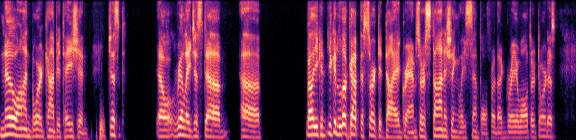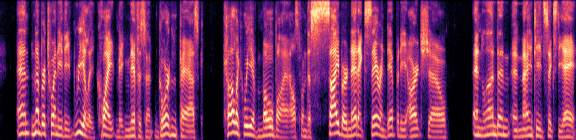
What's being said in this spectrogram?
no onboard computation, just you know, really just uh, uh, well, you can you can look up the circuit diagrams; they're astonishingly simple for the Grey Walter tortoise. And number 20, the really quite magnificent Gordon Pask Colloquy of Mobiles from the Cybernetic Serendipity Art Show in London in 1968.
